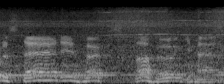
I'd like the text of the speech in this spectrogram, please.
storstäder i högsta hugg här.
